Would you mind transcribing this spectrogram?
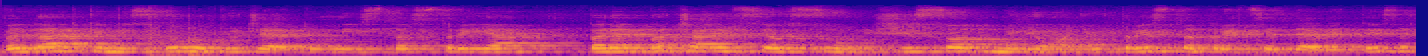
Видатки міського бюджету міста Стрия передбачаються в сумі 600 мільйонів 339 тисяч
